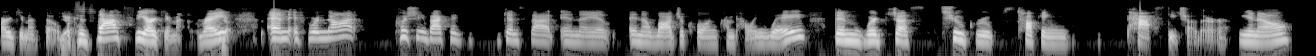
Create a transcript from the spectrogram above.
argument though yes. because that's the argument right and if we're not pushing back against that in a in a logical and compelling way then we're just two groups talking past each other you know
